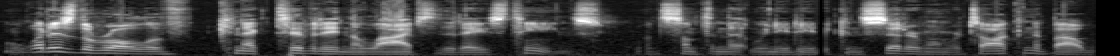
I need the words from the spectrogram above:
What is the role of connectivity in the lives of today's teens? It's something that we need to consider when we're talking about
